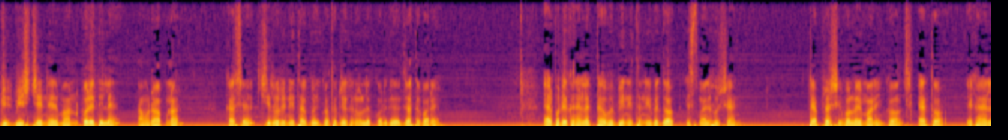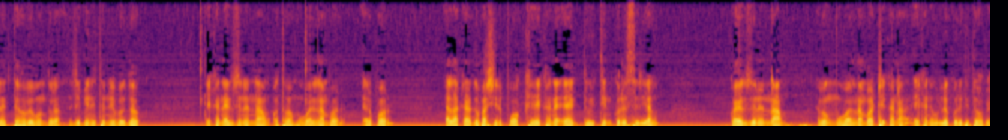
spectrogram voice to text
বৃষ্টি নির্মাণ করে দিলে আমরা আপনার কাছে চিরঋণী থাকব। এই কথাটি এখানে উল্লেখ করে দেওয়া যেতে পারে। এরপর এখানে লিখতে হবে, বিনীত নিবেদক ইসমাইল হোসেন, ট্যাপটা শিবালয় মানিকগঞ্জ, এত। এখানে লিখতে হবে, বন্ধুরা, যে বিনীত নিবেদক, এখানে একজনের নাম অথবা মোবাইল নাম্বার, এরপর এলাকাবাসীর পক্ষে এখানে এক, দুই, তিন করে সিরিয়াল, কয়েকজনের নাম এবং মোবাইল নাম্বার, ঠিকানা এখানে উল্লেখ করে দিতে হবে।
